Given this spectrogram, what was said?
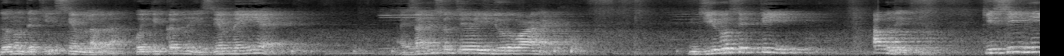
दोनों देखिए सेम लग रहा है। कोई दिक्कत नहीं सेम नहीं है। ऐसा नहीं सोचिएगा ये जुड़वा है। ज़ीरो से टी अब देखिए, किसी भी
